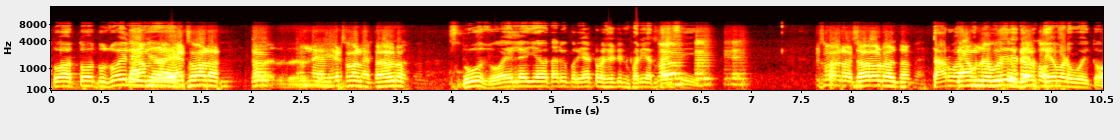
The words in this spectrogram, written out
તો તો તું જોઈ લેજે ઢવરો તું જોઈ લેજે તારી ઉપર એટ્રોસિટી ની ફરિયાદ થાય છે. તારું. તેવડ હોય તો.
